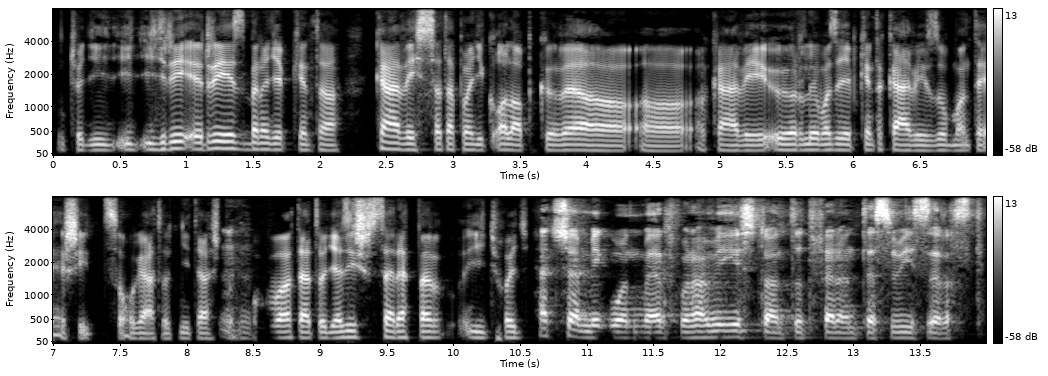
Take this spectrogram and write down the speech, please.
úgyhogy így, így, így ré- részben egyébként a kávés setup egyik alapköve a, a, a kávé őrlőm, az egyébként a kávézóban teljesít szolgáltat nyitástól Mhm. uh-huh. fogva, tehát hogy ez is szerepe így, hogy Hát semmi gond, mert valami instantot felöntesz vízzel, aztán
